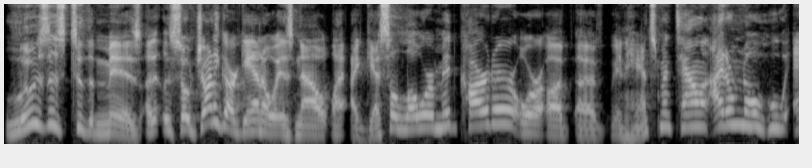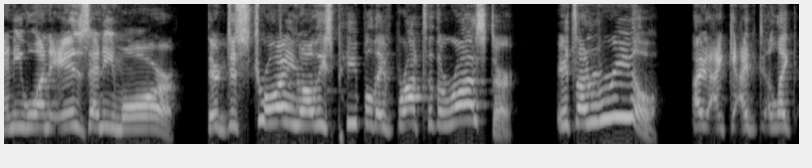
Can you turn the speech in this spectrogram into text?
loses to the Miz. Uh, So Johnny Gargano is now, I guess, a lower mid carder or a, a enhancement talent. I don't know who anyone is anymore. They're destroying all these people they've brought to the roster. It's unreal. I, I, I like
